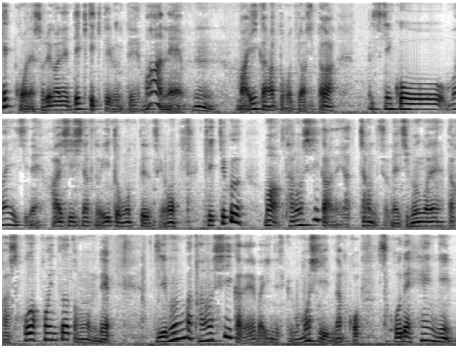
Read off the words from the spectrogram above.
結構ね、それがね、できてきてるんで、まあね、うん、まあいいかなと思ってます。だから、別にこう、毎日ね、配信しなくてもいいと思ってるんですけども、結局、まあ楽しいからね、やっちゃうんですよね、自分がね。だからそこがポイントだと思うんで、自分が楽しいからやればいいんですけども、もしなんかこう、そこで変に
